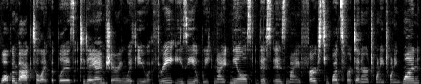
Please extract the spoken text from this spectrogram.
Welcome back to Life with Liz. Today I am sharing with you three easy weeknight meals. This is my first What's for Dinner 2021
